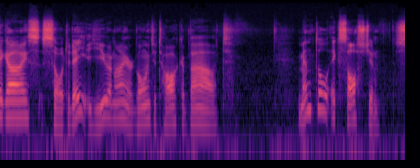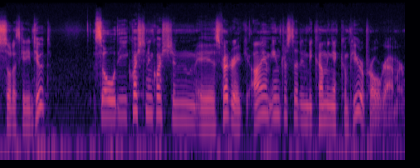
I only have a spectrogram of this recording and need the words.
Hey guys, so today you and I are going to talk about mental exhaustion. So let's get into it. So the question in question is Frederick, I am interested in becoming a computer programmer.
